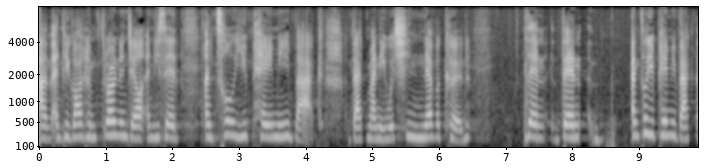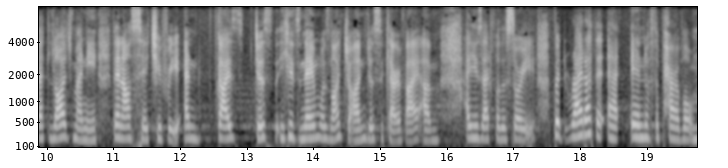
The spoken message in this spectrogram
um, and he got him thrown in jail. And he said, "Until you pay me back that money, which he never could, then then." Until you pay me back that large money, then I'll set you free. And guys, just his name was not John, just to clarify. Um, I use that for the story. But right at the at end of the parable,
